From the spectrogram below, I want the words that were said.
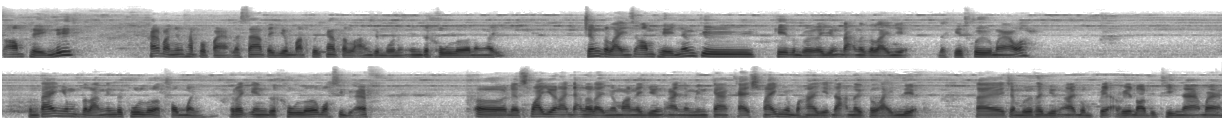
ស្អំប្រេងនេះ ហើយបាទខ្ញុំថាប្របាកដោយសារតែយើងបានធ្វើការតម្លើងជាមួយនឹង intercooler ហ្នឹងហើយអញ្ចឹងកន្លែងស្អំប្រេងហ្នឹងគឺគេតម្រូវឲ្យយើងដាក់នៅកន្លែងនេះដែលគេធ្វើមកប៉ុន្តែខ្ញុំតម្លើង intercooler ធំហ្នឹង rack intercooler របស់ CBF អឺ that's why យើងអាចដាក់នៅកន្លែងខ្ញុំបានយើងអាចនឹងមានការកែច្នៃខ្ញុំបង្ហាញឲ្យដាក់នៅកន្លែងនេះតែចាំមើលថាយើងអាចបំពាក់វាដោយវិធីណាបាន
